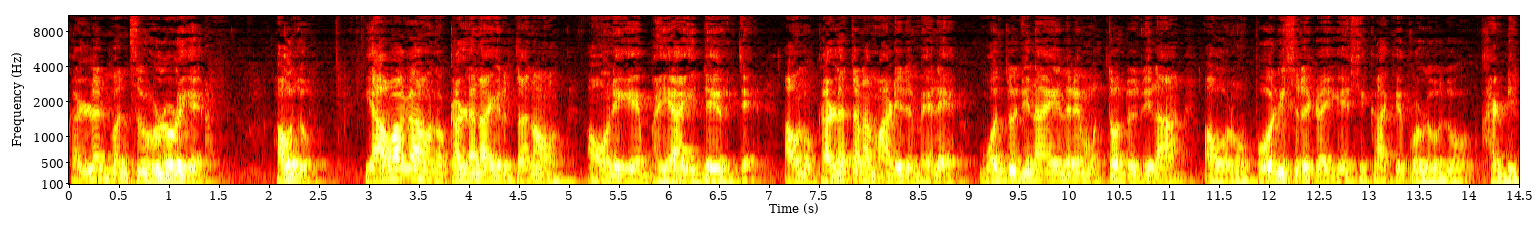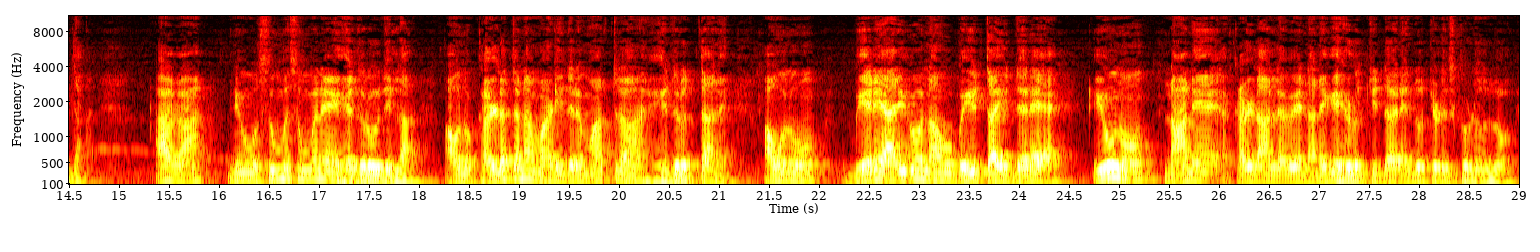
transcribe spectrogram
ಕಳ್ಳನ್ ಮನಸ್ಸು ಹುಳುಳಿಗೆ. ಹೌದು, ಯಾವಾಗ ಅವನು ಕಳ್ಳನಾಗಿರುತ್ತಾನೋ ಅವನಿಗೆ ಭಯ ಇದ್ದೇ ಇರುತ್ತೆ. ಅವನು ಕಳ್ಳತನ ಮಾಡಿದ ಮೇಲೆ ಒಂದು ದಿನ ಇದ್ದರೆ ಮತ್ತೊಂದು ದಿನ ಅವನು ಪೊಲೀಸರ ಕೈಗೆ ಸಿಕ್ಕಾಕಿಕೊಳ್ಳುವುದು ಖಂಡಿತ. ಆಗ ನೀವು ಸುಮ್ಮ ಸುಮ್ಮನೆ ಹೆದರುವುದಿಲ್ಲ. ಅವನು ಕಳ್ಳತನ ಮಾಡಿದರೆ ಮಾತ್ರ ಹೆದರುತ್ತಾನೆ. ಅವನು ಬೇರೆ ಯಾರಿಗೋ ನಾವು ಬೈಯುತ್ತಾ ಇದ್ದರೆ ಇವನು ನಾನೇ ಕಳ್ಳ ಅಲ್ಲವೇ ನನಗೆ ಹೇಳುತ್ತಿದ್ದಾನೆ ಎಂದು ತಿಳಿಸ್ಕೊಡುವುದು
